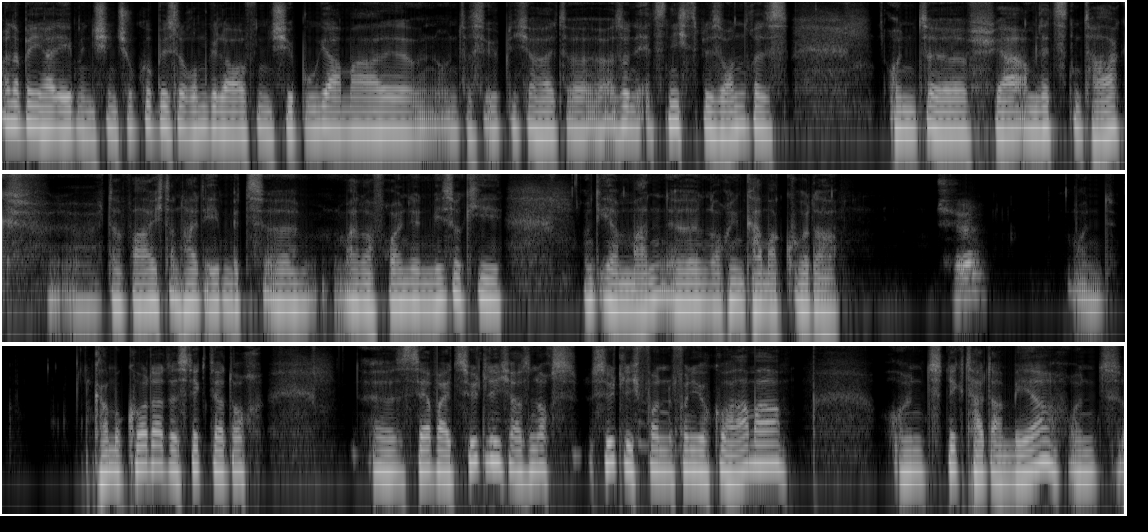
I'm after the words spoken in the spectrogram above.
Und dann bin ich halt eben in Shinjuku ein bisschen rumgelaufen, in Shibuya mal und, und das Übliche halt. Äh, also jetzt nichts Besonderes. Und äh, ja, am letzten Tag, äh, da war ich dann halt eben mit äh, meiner Freundin Misuki und ihrem Mann äh, noch in Kamakura. Schön. Und Kamakura, das liegt ja doch sehr weit südlich, also noch südlich von, von Yokohama und liegt halt am Meer und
